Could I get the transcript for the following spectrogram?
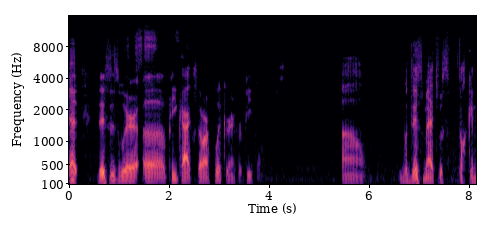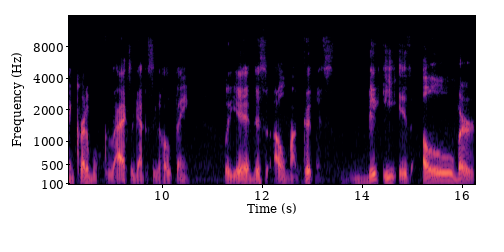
this is where uh Peacock star flickering for people. Um, but this match was fucking incredible because I actually got to see the whole thing. But yeah, this oh my goodness, Big E is over.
